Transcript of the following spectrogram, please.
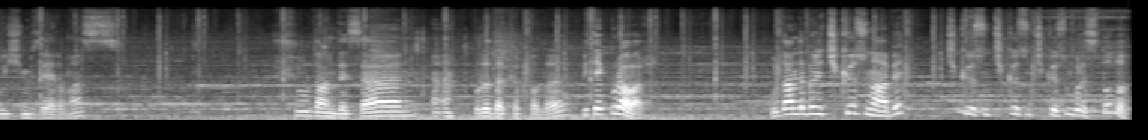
Bu işimize yaramaz. Şuradan desen... Burada kapalı. Bir tek bura var. Buradan da böyle çıkıyorsun abi. Çıkıyorsun, çıkıyorsun, çıkıyorsun. Burası dolu.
